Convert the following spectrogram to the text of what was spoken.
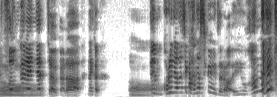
うんそんぐらいになっちゃうから、なんか、でもこれで達が話しかけたら、え、わかんないって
